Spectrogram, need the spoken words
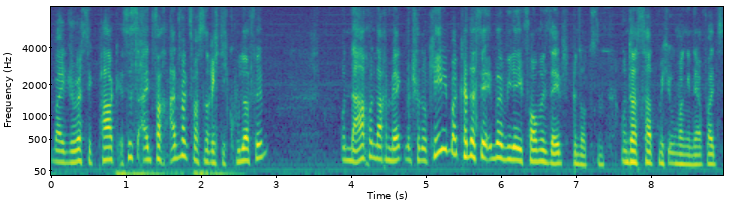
bei Jurassic Park, es ist einfach, anfangs war es ein richtig cooler Film. Und nach und nach merkt man schon, okay, man kann das ja immer wieder die Formel selbst benutzen. Und das hat mich irgendwann genervt, weil es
